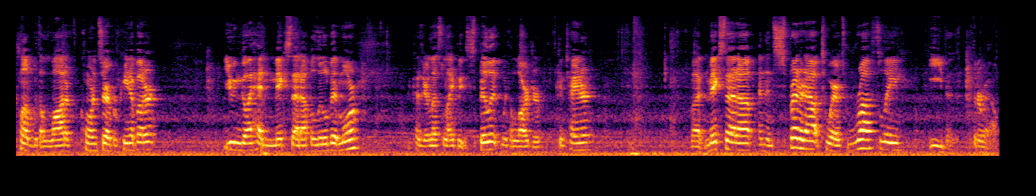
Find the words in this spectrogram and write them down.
clump with a lot of corn syrup or peanut butter you can go ahead and mix that up a little bit more because you're less likely to spill it with a larger container. But mix that up and then spread it out to where it's roughly even throughout.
